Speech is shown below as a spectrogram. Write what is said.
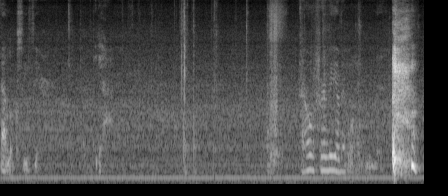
That looks easier. Yeah. Now for the other one.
